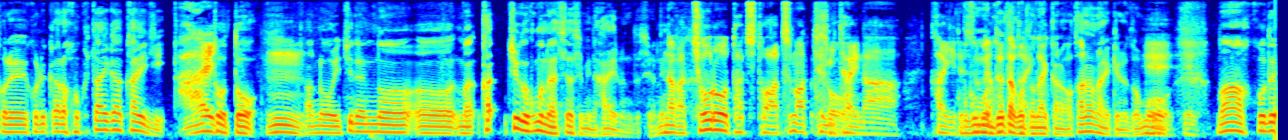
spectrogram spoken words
これ、これから北大河会議等々、はいあの一連の、まあ、中国も夏休みに入るんですよね。なんか長老たちと集まってみたいな。会議です、ね、僕も出たことないからわからないけれども、えー、まあ、ここで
